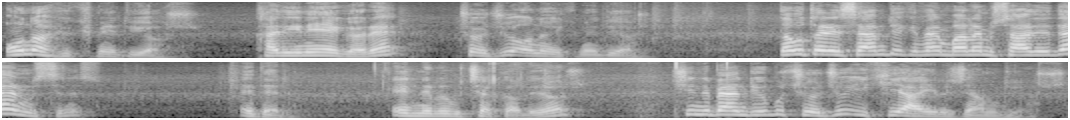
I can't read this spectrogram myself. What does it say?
ona hükmediyor. Karineye göre çocuğu ona hükmediyor. Davut Aleyhisselam diyor ki efendim bana müsaade eder misiniz? Ederim. Eline bir bıçak alıyor. Şimdi ben diyor bu çocuğu ikiye ayıracağım diyor.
